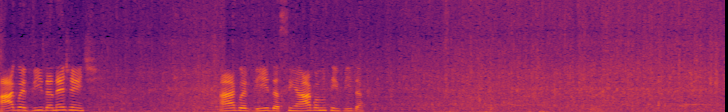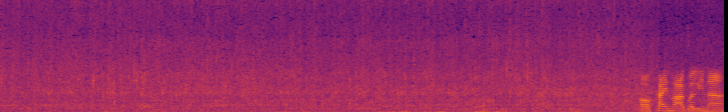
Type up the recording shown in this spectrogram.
água é vida, né, gente? água é vida. Sem água não tem vida. Ó, caindo água ali na...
